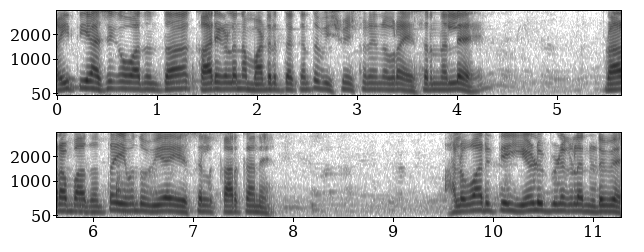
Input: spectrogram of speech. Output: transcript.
ಐತಿಹಾಸಿಕವಾದಂಥ ಕಾರ್ಯಗಳನ್ನು ಮಾಡಿರ್ತಕ್ಕಂಥ ವಿಶ್ವೇಶ್ವರಯ್ಯನವರ ಹೆಸರಿನಲ್ಲೇ ಪ್ರಾರಂಭ ಆದಂಥ ಈ ಒಂದು ವಿ ಐ ಎಸ್ ಎಲ್ ಕಾರ್ಖಾನೆ ಹಲವಾರು ರೀತಿಯ ಏಳು ಬೀಳುಗಳ ನಡುವೆ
